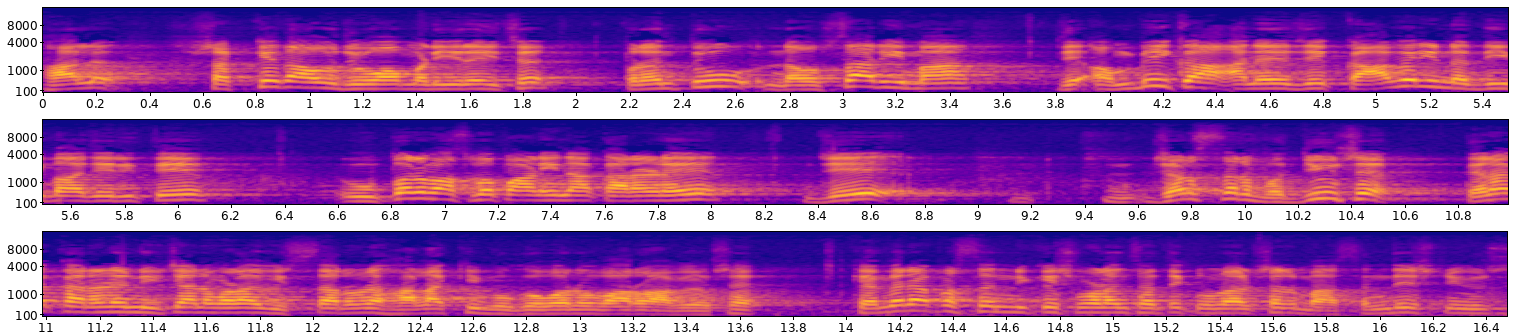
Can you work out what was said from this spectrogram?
હાલ શક્યતાઓ જોવા મળી રહી છે. પરંતુ નવસારીમાં જે અંબિકા અને જે કાવેરી નદીમાં જે રીતે ઉપરવાસમાં પાણીના કારણે જે જળસ્તર વધ્યું છે તેના કારણે નીચાણવાળા વિસ્તારોને હાલાકી ભોગવવાનો વારો આવ્યો છે. કેમેરા પર્સન નિકેશ વળન સાથે કૃણાલ શર્મા સંદેશ ન્યૂઝ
